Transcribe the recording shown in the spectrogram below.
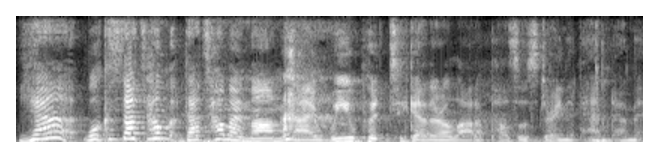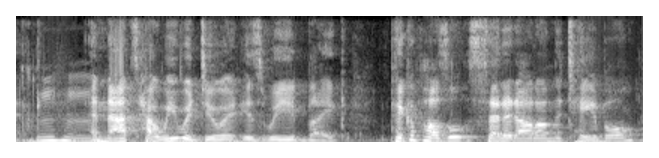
Yeah, well, because that's how that's how my mom and I we put together a lot of puzzles during the pandemic, Mm-hmm. and that's how we would do it. Is we'd like pick a puzzle, set it out on the table.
